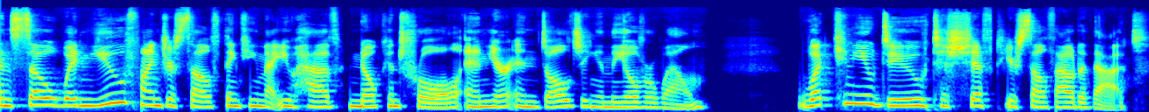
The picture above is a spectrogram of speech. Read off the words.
And so when you find yourself thinking that you have no control and you're indulging in the overwhelm, what can you do to shift yourself out of that?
